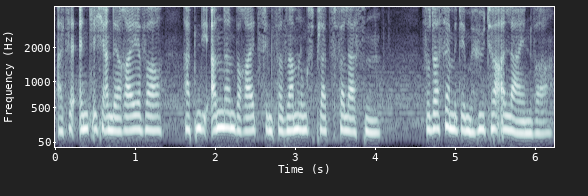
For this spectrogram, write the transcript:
Als er endlich an der Reihe war, hatten die anderen bereits den Versammlungsplatz verlassen sodass er mit dem Hüter allein war.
